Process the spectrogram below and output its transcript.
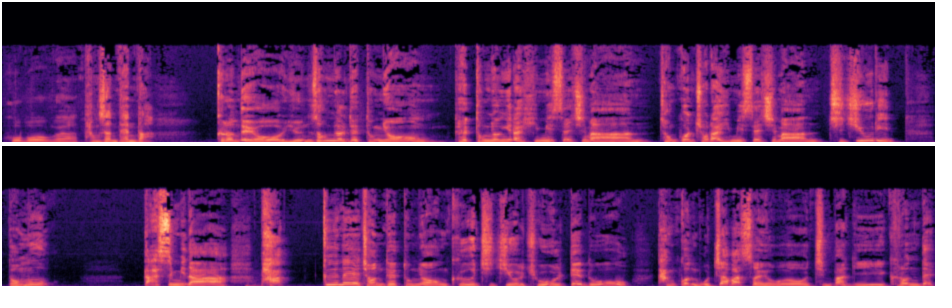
후보가 당선된다. 그런데요, 윤석열 대통령, 대통령이라 힘이 세지만, 정권 초라 힘이 세지만, 지지율이 너무 낮습니다. 박 근혜 전 대통령 그 지지율 좋을 때도 당권 못 잡았어요. 친박이. 그런데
